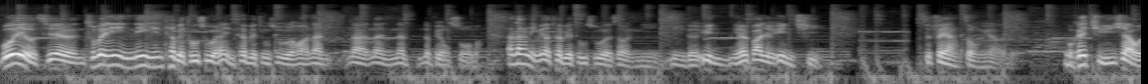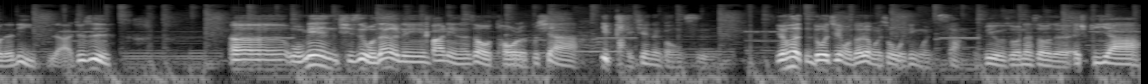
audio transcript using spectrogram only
不会有些人，除非你你已经特别突出了，那你特别突出的话，那那那那那不用说嘛。那当你没有特别突出的时候，你你的运你会发觉运气是非常重要的。我可以举一下我的例子啊，就是呃，我面其实我在二零零八年的时候，我投了不下一百间的公司，有很多间我都认为说我一定稳上，比如说那时候的 HP 啊、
